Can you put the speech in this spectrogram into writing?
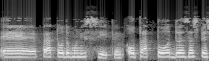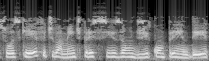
é, para todo o município ou para todas as pessoas que efetivamente precisam de compreender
